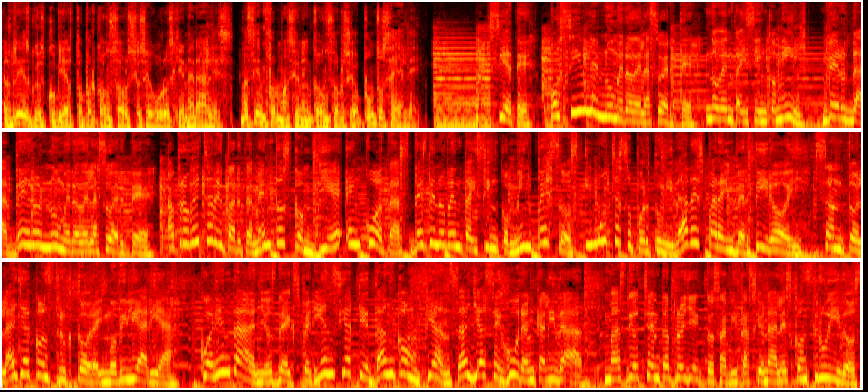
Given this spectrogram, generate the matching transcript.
El riesgo es cubierto por Consorcio Seguros Generales. Más información en consorcio.cl. 7. Posible número de la suerte. 95.000. Verdadero número de la suerte. Aprovecha departamentos con pie en cuotas desde 95 mil pesos y muchas oportunidades para invertir hoy. Santolaya Constructora Inmobiliaria. 40 años de experiencia que dan confianza y aseguran calidad. Más de 80 proyectos habitacionales construidos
